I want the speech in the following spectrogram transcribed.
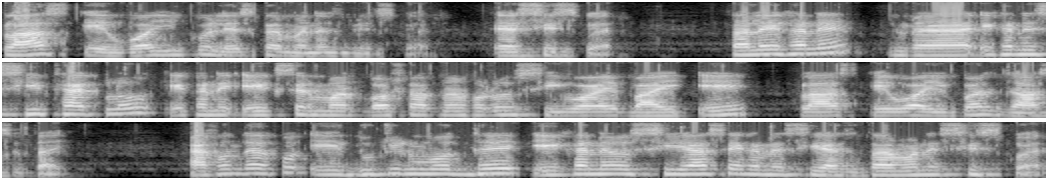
plus a y equal a square minus b square c square তাহলে এখানে এখানে সি থাকল, এখানে এক্সের মান বসানো হলো c y by a plus a y equal যা আছে তাই। এখন দেখো, এই দুটির মধ্যে এখানেও সি আছে, এখানে সি আছে, তার মানে c square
